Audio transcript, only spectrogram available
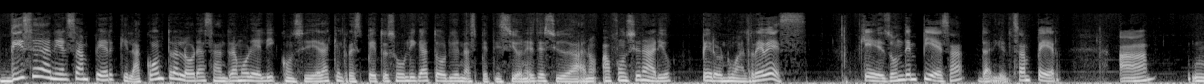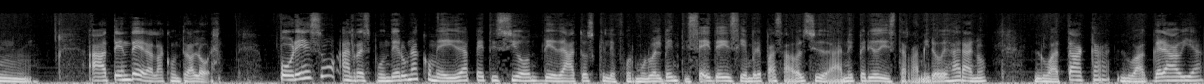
Dice Daniel Samper que la Contralora Sandra Morelli considera que el respeto es obligatorio en las peticiones de ciudadano a funcionario, pero no al revés, que es donde empieza Daniel Samper a, mm, a atender a la Contralora. Por eso, al responder una comedida petición de datos que le formuló el 26 de diciembre pasado el ciudadano y periodista Ramiro Bejarano, lo ataca, lo agravia,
